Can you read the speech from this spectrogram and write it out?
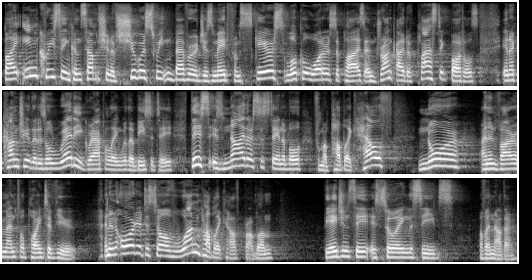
By increasing consumption of sugar sweetened beverages made from scarce local water supplies and drunk out of plastic bottles in a country that is already grappling with obesity, this is neither sustainable from a public health nor an environmental point of view. And in order to solve one public health problem, the agency is sowing the seeds of another.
